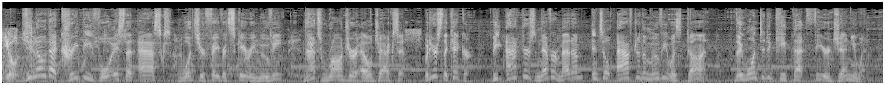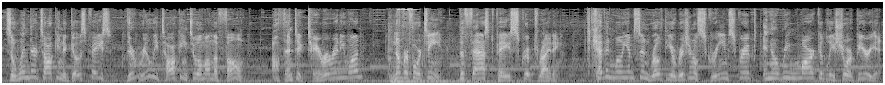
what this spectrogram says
You'll. You know that creepy voice that asks, What's your favorite scary movie? That's Roger L. Jackson. But here's the kicker the actors never met him until after the movie was done. They wanted to keep that fear genuine. So when they're talking to Ghostface, they're really talking to him on the phone. Authentic terror, anyone? Number 14, the fast paced script writing. Kevin Williamson wrote the original Scream script in a remarkably short period.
